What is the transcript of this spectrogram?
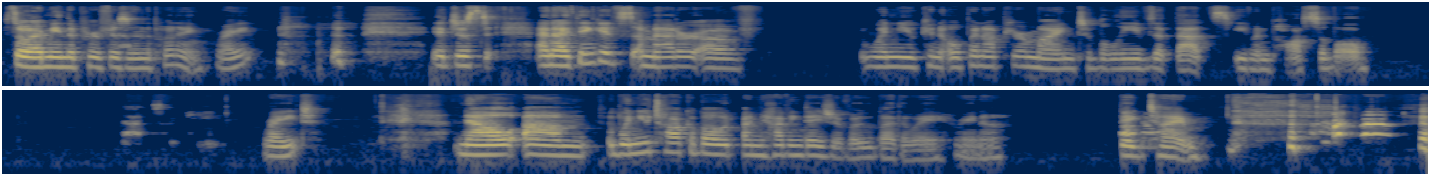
So I mean, the proof is in the pudding, right? it just, and I think it's a matter of when you can open up your mind to believe that that's even possible. That's the key. Right? Now, um, when you talk about, I'm having deja vu, by the way, Rayna, big oh, time.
